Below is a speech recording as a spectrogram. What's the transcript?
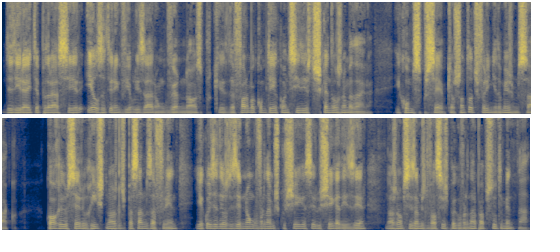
de direita poderá ser eles a terem que viabilizar um governo nosso, porque da forma como têm acontecido estes escândalos na Madeira e como se percebe que eles são todos farinha do mesmo saco, corre o sério risco de nós lhes passarmos à frente e a coisa deles dizer não governamos com o Chega, ser o Chega a dizer nós não precisamos de vocês para governar para absolutamente nada.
